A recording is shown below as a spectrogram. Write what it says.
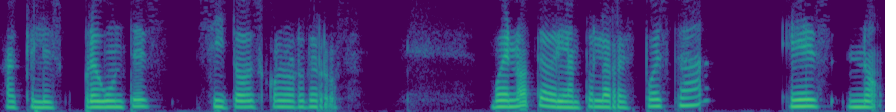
a que les preguntes si todo es color de rosa. Bueno, te adelanto la respuesta es no.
